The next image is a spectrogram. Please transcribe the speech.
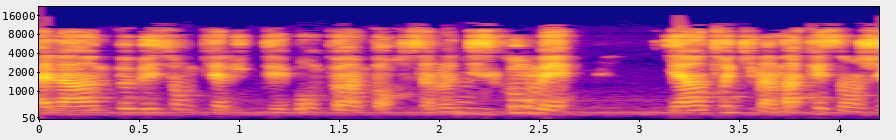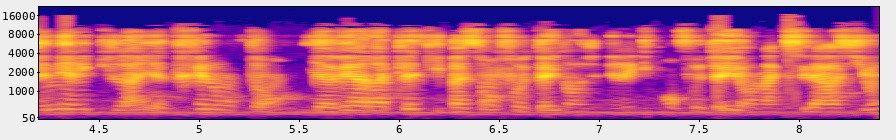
elle a un peu baissé en qualité. Bon, peu importe, c'est un autre mm. discours, mais il y a un truc qui m'a marqué dans le générique là, il y a très longtemps. Il y avait un athlète qui passait en fauteuil dans le générique, en fauteuil en accélération.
